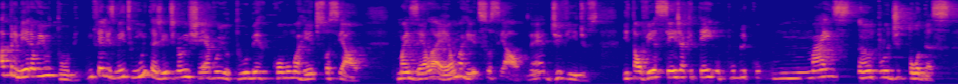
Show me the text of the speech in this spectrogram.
A primeira é o YouTube. Infelizmente, muita gente não enxerga o YouTuber como uma rede social mas ela é uma rede social né, de vídeos. E talvez seja a que tem o público mais amplo de todas.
